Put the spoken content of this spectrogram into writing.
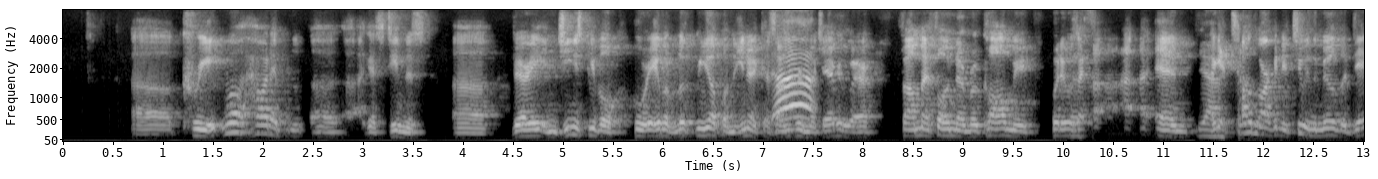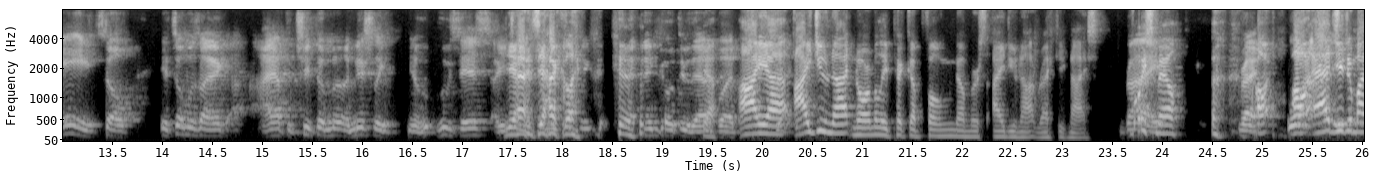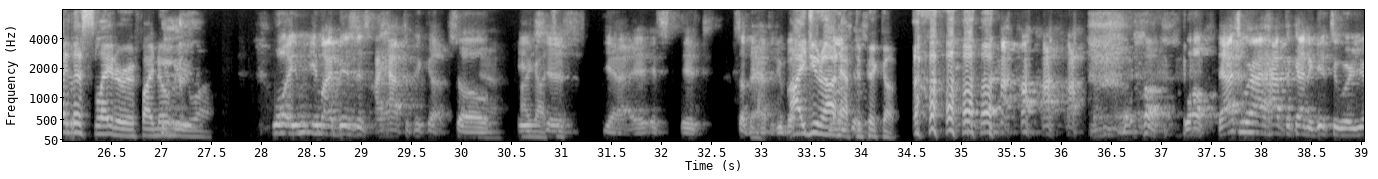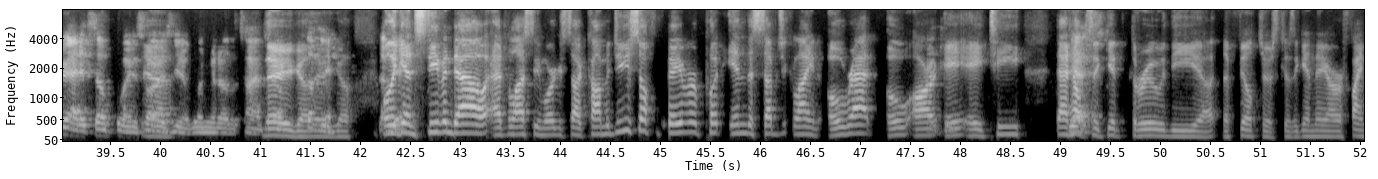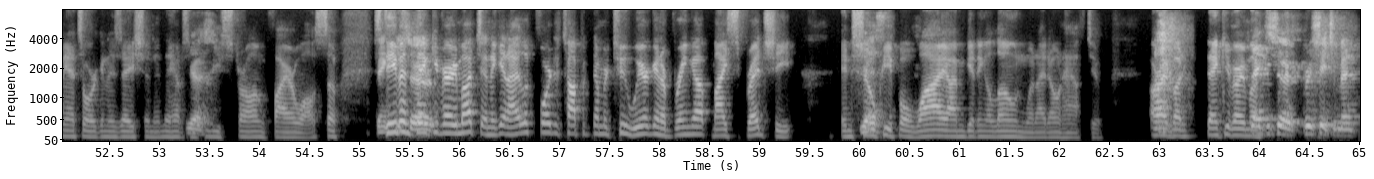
uh, create, well, how would I, uh, I guess, deem this? Uh, very ingenious people who were able to look me up on the internet because I'm pretty ah. much everywhere. Found my phone number, called me, but it was like, uh, uh, and yeah. I get telemarketed too in the middle of the day. So it's almost like I have to treat them initially. You know, who's this? yeah, exactly. and then go through that. Yeah. But I, uh, yeah. I do not normally pick up phone numbers I do not recognize. Right. Voicemail. Right. I'll, well, I'll add you to my list later if I know who you are. Well, in, in my business, I have to pick up. So yeah, it's just, you. yeah, it's, it's something I have to do. But I do not have to pick up. well, that's where I have to kind of get to where you're at at some point, as yeah. far as, you know, one minute at a time. There so, you go. There you go. Well, again, Stephen Dow at velocitymortgage.com. And do yourself a favor, put in the subject line ORAT, O R A A T that helps it get through the uh, the filters because again they are a finance organization and they have some yes. pretty strong firewalls so thank stephen you, thank you very much and again i look forward to topic number two we are going to bring up my spreadsheet and show yes. people why i'm getting a loan when i don't have to all right buddy. Thank you very much thank you sir. Appreciate you man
